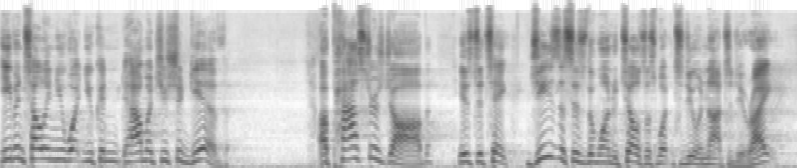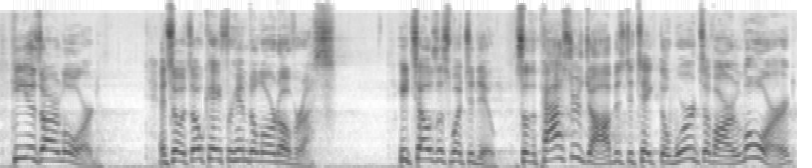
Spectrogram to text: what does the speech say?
even telling you what you can, how much you should give. A pastor's job is to take, Jesus is the one who tells us what to do and not to do, right? He is our Lord. And so it's okay for him to lord over us. He tells us what to do. So the pastor's job is to take the words of our Lord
